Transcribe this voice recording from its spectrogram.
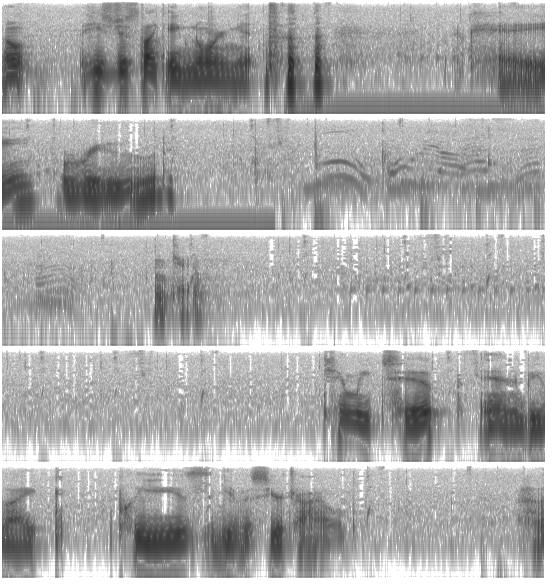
Oh, he's just like ignoring it. okay, rude. Okay. Can we tip and be like, please give us your child?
